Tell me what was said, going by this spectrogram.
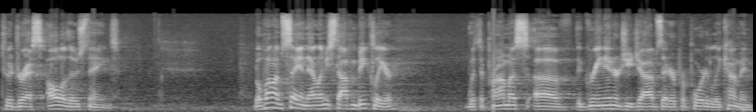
to address all of those things. But while I'm saying that, let me stop and be clear. With the promise of the green energy jobs that are purportedly coming,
